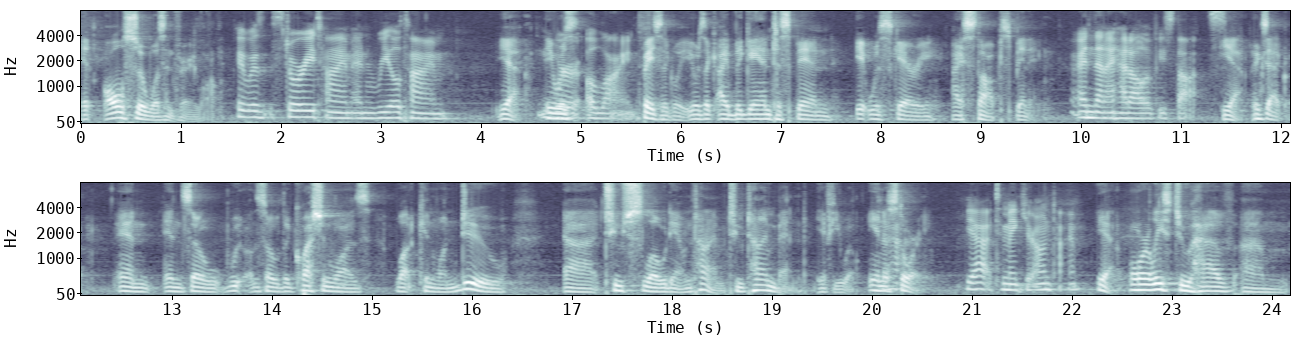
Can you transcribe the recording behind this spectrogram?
it also wasn't very long. It was story time and real time. Yeah. It were was aligned, basically, it was like I began to spin, it was scary, I stopped spinning. and then I had all of these thoughts. Yeah, exactly. And and so we, so the question was, what can one do uh, to slow down time, to time bend, if you will, in a story? Yeah, to make your own time. Yeah, or at least to have um,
